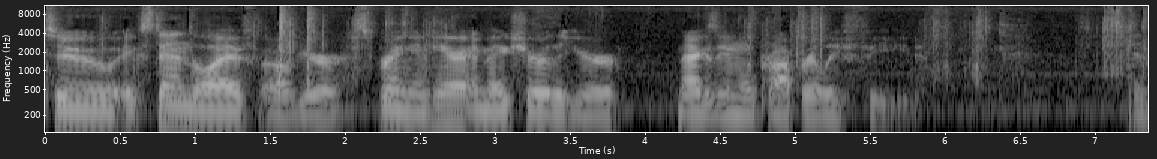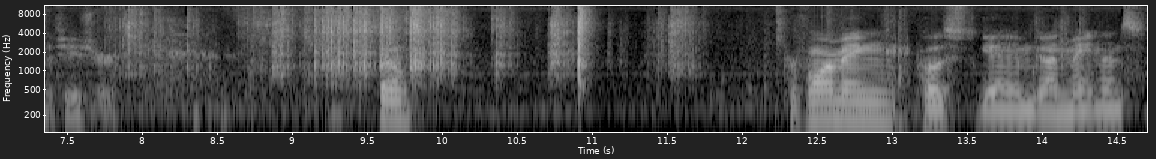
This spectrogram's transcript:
to extend the life of your spring in here and make sure that your magazine will properly feed in the future. So, performing post-game gun maintenance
